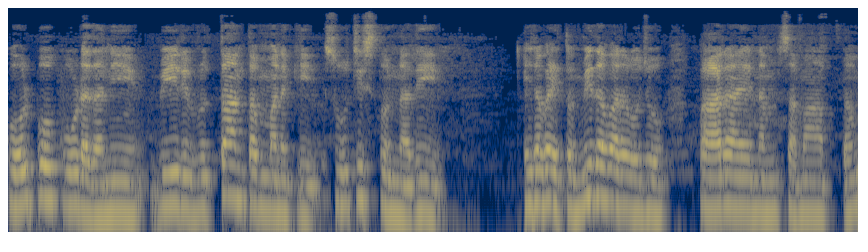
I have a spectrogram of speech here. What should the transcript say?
కోల్పోకూడదని వీరి వృత్తాంతం మనకి సూచిస్తున్నది. ఇరవై తొమ్మిదవ రోజు పారాయణం సమాప్తం.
